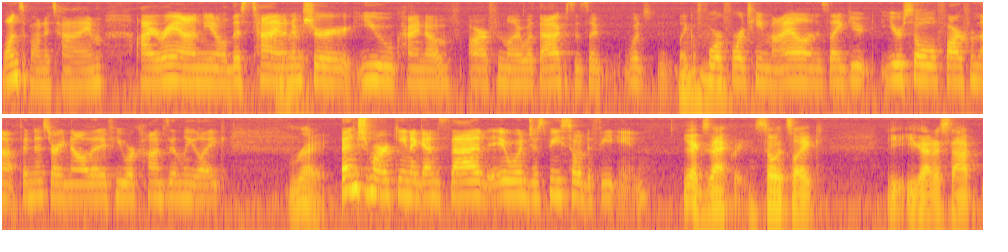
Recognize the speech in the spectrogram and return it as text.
once upon a time i ran you know this time right. and i'm sure you kind of are familiar with that because it's like what like mm-hmm. a 414 mile and it's like you you're so far from that fitness right now that if you were constantly like right benchmarking against that it would just be so defeating yeah, exactly. So it's like you, you got to stop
